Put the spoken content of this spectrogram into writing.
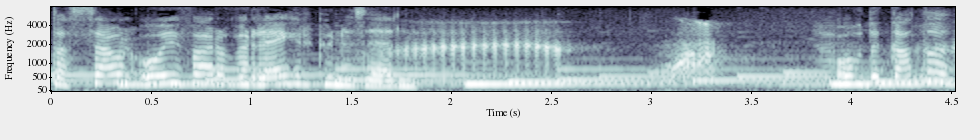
Dat zou een ooievaar of een reiger kunnen zijn. Of de katten.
